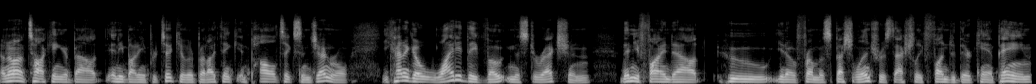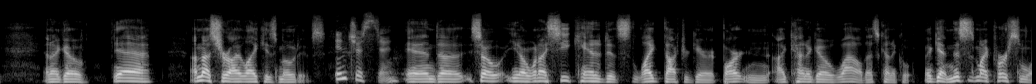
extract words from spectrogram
and I'm not talking about anybody in particular, but I think in politics in general, you kind of go, why did they vote in this direction? Then you find out who, you know, from a special interest actually funded their campaign, and I go, yeah, I'm not sure I like his motives. interesting. And uh, so, you know, when I see candidates like Dr. Garrett Barton, I kind of go, "Wow, that's kind of cool." Again, this is my personal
